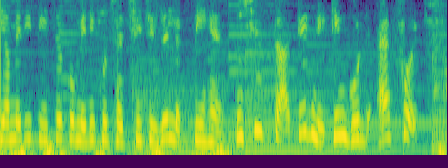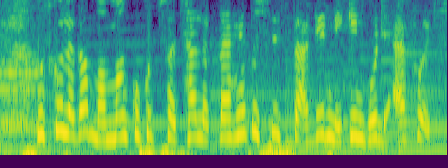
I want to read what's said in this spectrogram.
या मेरी टीचर को मेरी कुछ अच्छी चीज़ें लगती हैं। तो she started making good efforts उसको लगा मम्मा को कुछ अच्छा लगता है तो she started making good efforts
